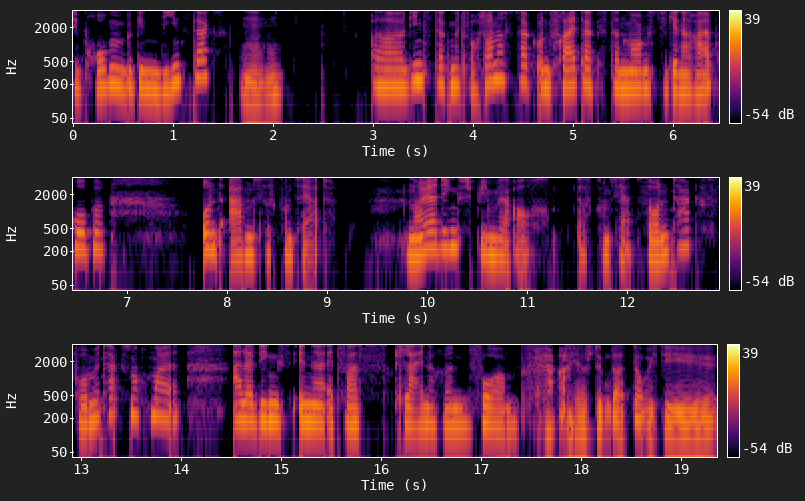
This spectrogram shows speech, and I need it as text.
die Proben beginnen dienstags. Mhm. Äh, Dienstag, Mittwoch, Donnerstag und Freitag ist dann morgens die Generalprobe und abends das Konzert. Neuerdings spielen wir auch das Konzert sonntags, vormittags nochmal, allerdings in einer etwas kleineren Form. Ach ja, stimmt, da hat, glaube ich, die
